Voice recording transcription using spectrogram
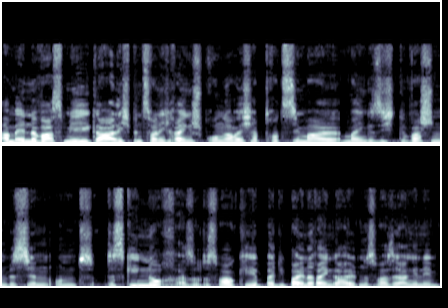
Am Ende war es mir egal. Ich bin zwar nicht reingesprungen, aber ich habe trotzdem mal mein Gesicht gewaschen ein bisschen und das ging noch. Also das war okay. Bei die Beine reingehalten, das war sehr angenehm.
